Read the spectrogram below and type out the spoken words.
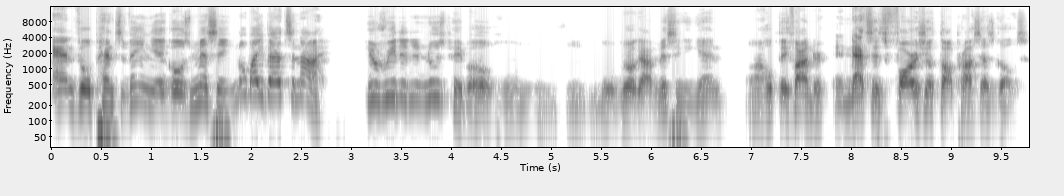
Annville, Pennsylvania goes missing. Nobody bats an eye. You read it in the newspaper. Oh, little girl got missing again. I hope they find her. And that's as far as your thought process goes.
